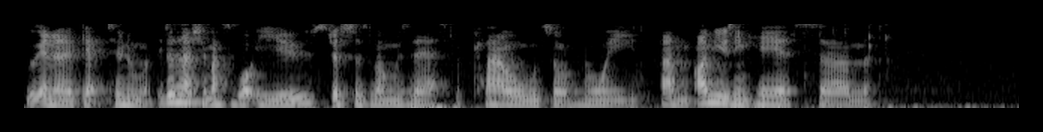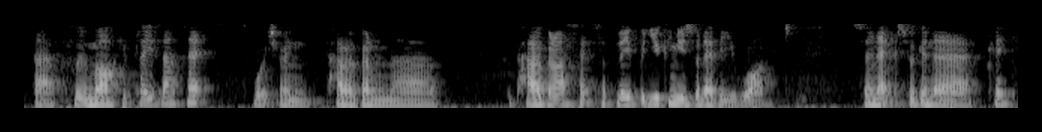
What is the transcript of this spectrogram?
we're going to get two normal. It doesn't actually matter what you use, just as long as they're sort of clouds or noise. Um, I'm using here some uh, free marketplace assets, which are in Paragon uh, Paragon assets, I believe, but you can use whatever you want. So next, we're going to click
